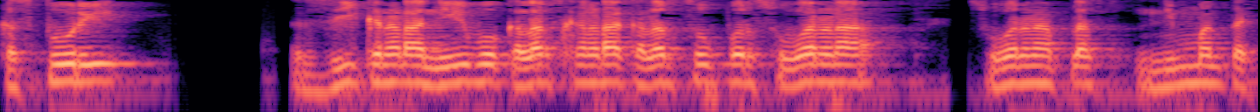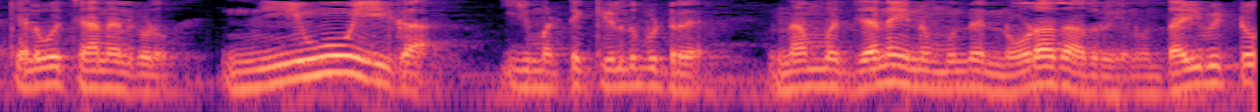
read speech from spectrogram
ಕಸ್ತೂರಿ ಜಿ ಕನ್ನಡ, ನೀವು Colors Kannada, Color Super, Suvarna Suvarna Plus ನಿಮ್ಮಂತ ಕೆಲವು ಚಾನೆಲ್ಗಳು. ನೀವು ಈಗ ಈ ಮಟ್ಟಕ್ಕೆ ಇಳಿದು ಬಿಟ್ರೆ ನಮ್ಮ ಜನ ಇನ್ನು ಮುಂದೆ ನೋಡೋದಾದ್ರೂ ಏನು? ದಯವಿಟ್ಟು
